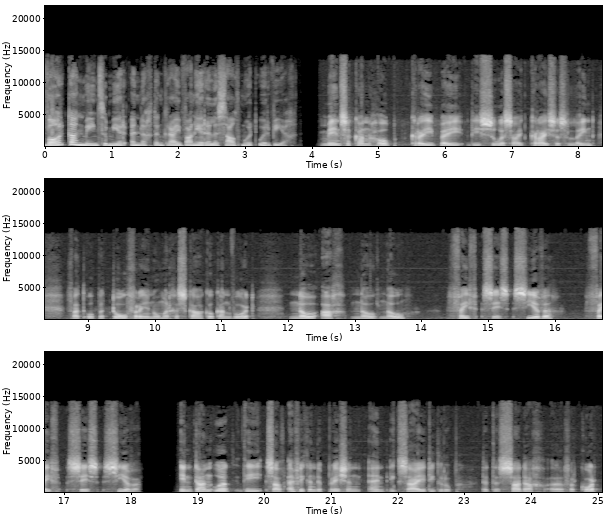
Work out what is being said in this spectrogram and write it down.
Waar kan mense meer inligting kry wanneer hulle selfmoord oorweeg? Mense kan hulp kry by die suicide crisis lyn wat op 'n tolvrye nommer geskakel kan word 0800 567 567 en dan ook die South African Depression and Anxiety Group dit is SADAG uh, verkort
